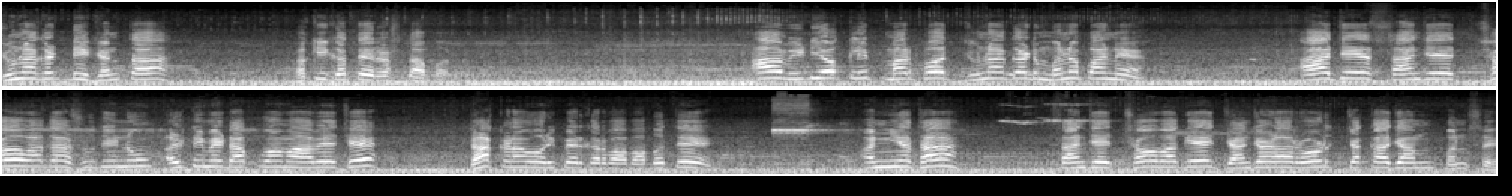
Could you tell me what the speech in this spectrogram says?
જૂનાગઢની જનતા હકીકતે રસ્તા પર. આ વીડિયો ક્લિપ મારફત જુનાગઢ મનપાને આજે સાંજે છ વાગ્યા સુધીનું અલ્ટિમેટ આપવામાં આવે છે. ઢાંકણાઓ રિપેર કરવા બાબતે. અન્યથા, સાંજે છ વાગે ઝાંઝાળા રોડ ચક્કાજામ બનશે.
